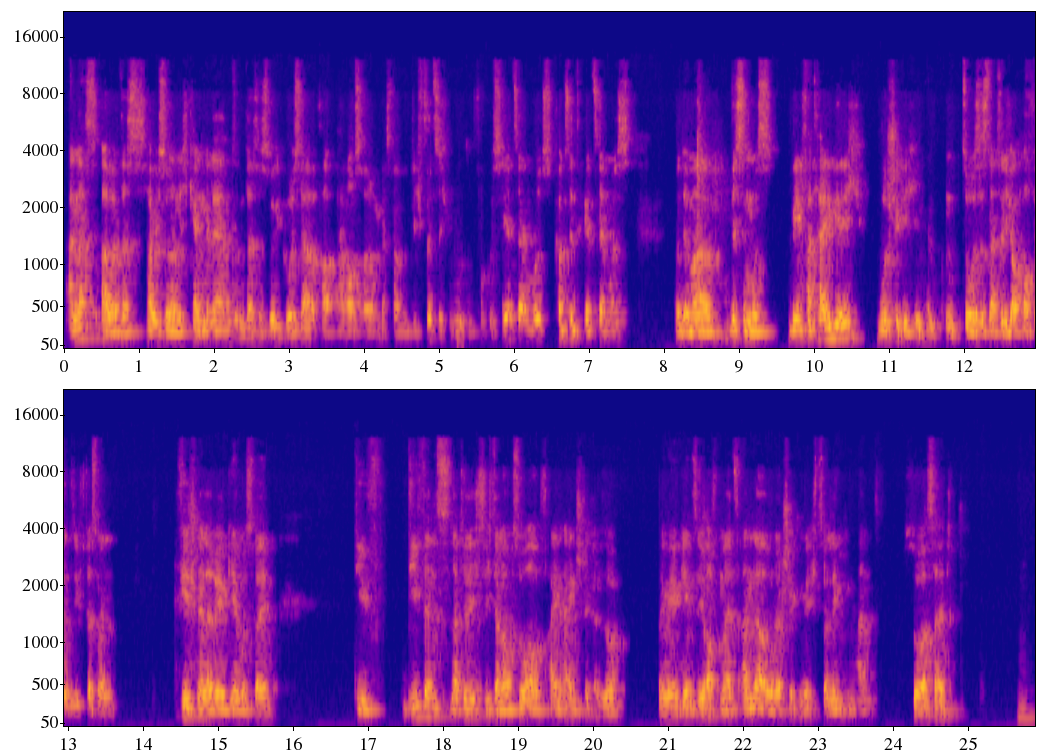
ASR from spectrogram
anders, aber das habe ich so noch nicht kennengelernt und das ist so die größte Herausforderung, dass man wirklich 40 Minuten fokussiert sein muss, konzentriert sein muss und immer wissen muss, wen verteidige ich, wo schicke ich ihn hin. Und so ist es natürlich auch offensiv, dass man viel schneller reagieren muss, weil die Defense natürlich sich dann auch so auf einen einstellt. Also bei mir gehen sie oftmals under oder schicken mich zur linken Hand. Sowas halt. Hm.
